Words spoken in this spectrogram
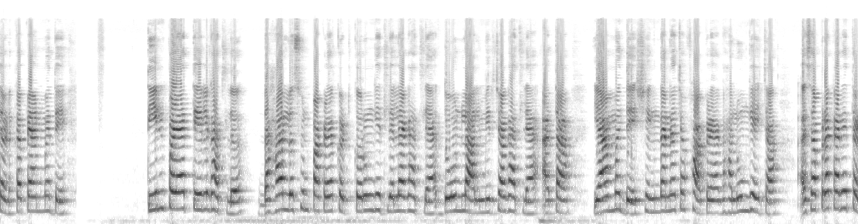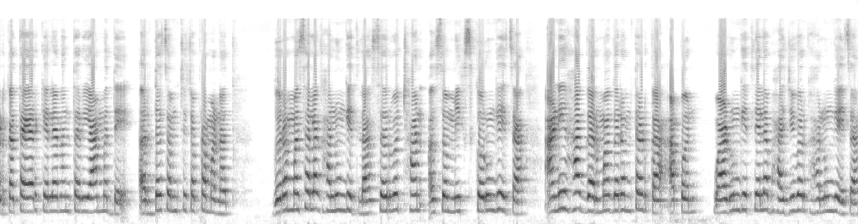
तडका पॅनमध्ये तीन पळ्या तेल घातलं दहा लसूण पाकळ्या कट करून घेतलेल्या घातल्या दोन लाल मिरच्या घातल्या आता यामध्ये शेंगदाण्याच्या फाकळ्या घालून घ्यायच्या. अशा प्रकारे तडका तयार केल्यानंतर यामध्ये अर्धा चमच्याच्या प्रमाणात गरम मसाला घालून घेतला. सर्व छान असं मिक्स करून घ्यायचा आणि हा गरमागरम तडका आपण वाढून घेतलेल्या भाजीवर घालून घ्यायचा.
